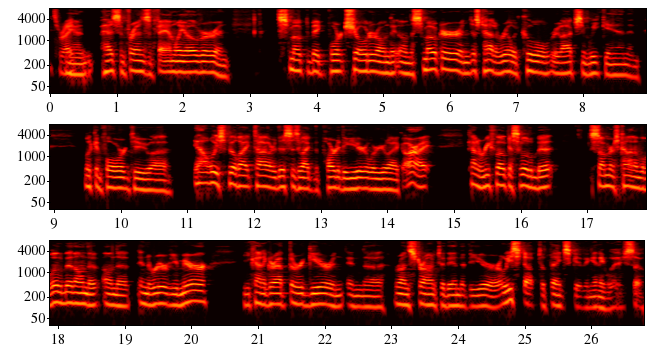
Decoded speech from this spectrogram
That's right. And had some friends and family over, and smoked a big pork shoulder on the on the smoker, and just had a really cool, relaxing weekend. And looking forward to. Uh, I always feel like Tyler, this is like the part of the year where you're like, all right, kind of refocus a little bit. Summer's kind of a little bit on the on the in the rear view mirror. You kind of grab third gear and and uh, run strong to the end of the year, or at least up to Thanksgiving anyway. So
